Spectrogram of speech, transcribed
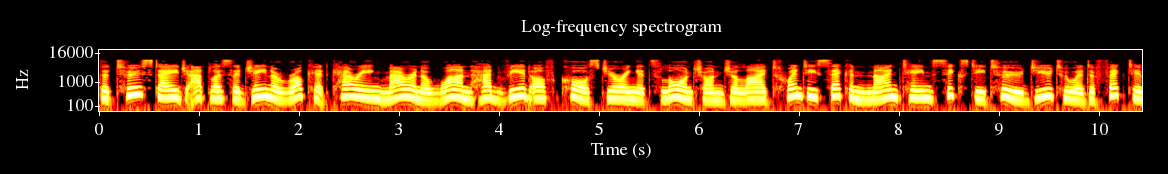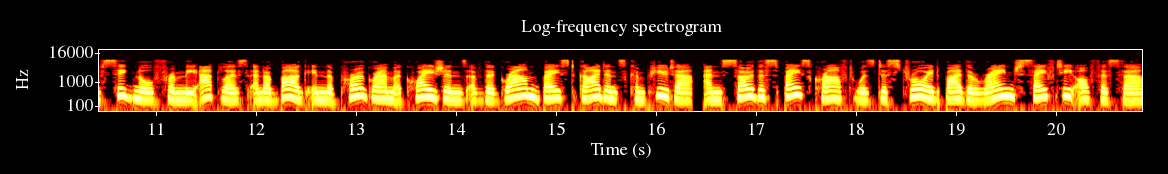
The two-stage Atlas Agena rocket carrying Mariner 1 had veered off course during its launch on July 22, 1962 due to a defective signal from the Atlas and a bug in the program equations of the ground-based guidance computer, and so the spacecraft was destroyed by the range safety officer.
